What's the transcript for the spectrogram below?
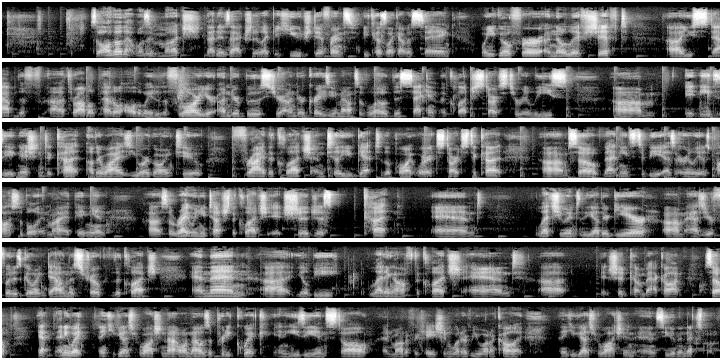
so although that wasn't much, that is actually like a huge difference because like I was saying, when you go for a no-lift shift, uh, you stab the uh, throttle pedal all the way to the floor, you're under boost, you're under crazy amounts of load. The second the clutch starts to release, um, it needs the ignition to cut, otherwise you are going to fry the clutch until you get to the point where it starts to cut. Um, so that needs to be as early as possible in my opinion. Uh, so right when you touch the clutch, it should just cut and let you into the other gear um, as your foot is going down the stroke of the clutch. And then uh, you'll be letting off the clutch and uh, it should come back on. So yeah, anyway, thank you guys for watching that one. That was a pretty quick and easy install and modification, whatever you want to call it. Thank you guys for watching and see you in the next one.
